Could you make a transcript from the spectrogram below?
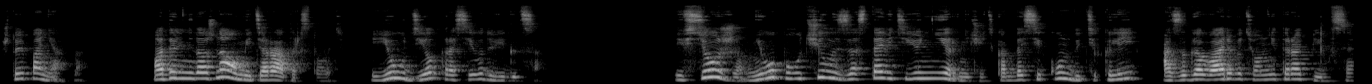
что и понятно. Модель не должна уметь ораторствовать, ее удел красиво двигаться. И все же у него получилось заставить ее нервничать, когда секунды текли, а заговаривать он не торопился,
